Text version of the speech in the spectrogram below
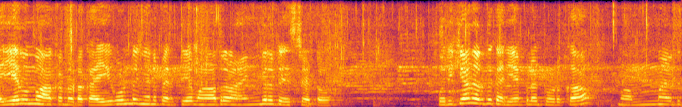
അയ്യതൊന്നും ആക്കണ്ട കേട്ടോ. കൈ കൊണ്ട് ഇങ്ങനെ പുരട്ടിയാൽ മാത്രം ഭയങ്കര ടേസ്റ്റ് കേട്ടോ പൊരിക്കാൻ നേരത്ത് കരിയേപ്പില ഇട്ട് കൊടുക്കാം നന്നായിട്ട്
